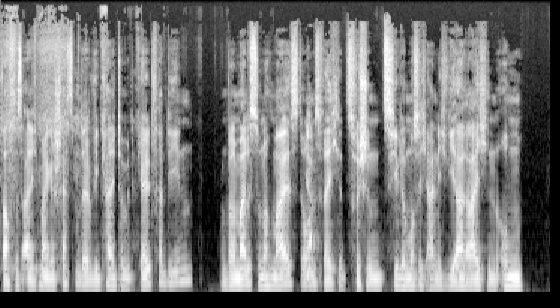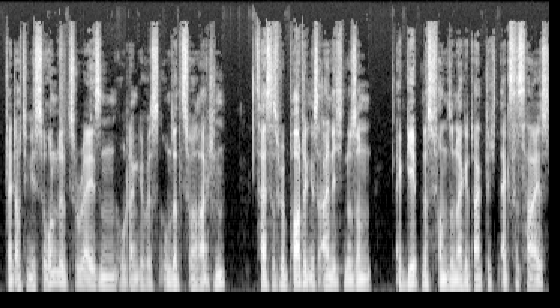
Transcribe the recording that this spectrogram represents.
was ist eigentlich mein Geschäftsmodell, wie kann ich damit Geld verdienen? Und wann meinst du noch Milestones? Ja. Welche Zwischenziele muss ich eigentlich wie erreichen, um vielleicht auch die nächste Runde zu raisen oder einen gewissen Umsatz zu erreichen? Das heißt, das Reporting ist eigentlich nur so ein Ergebnis von so einer gedanklichen Exercise,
